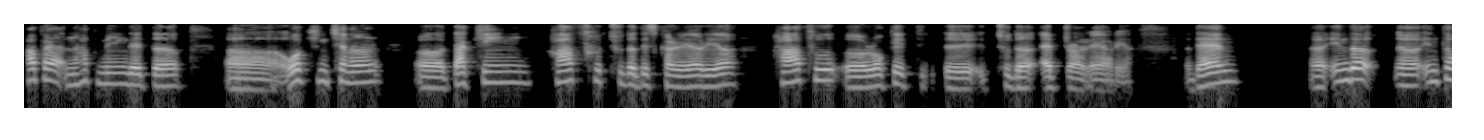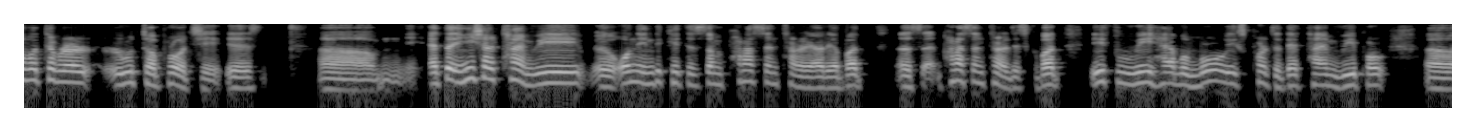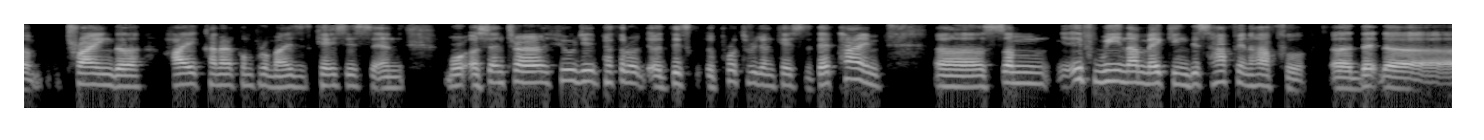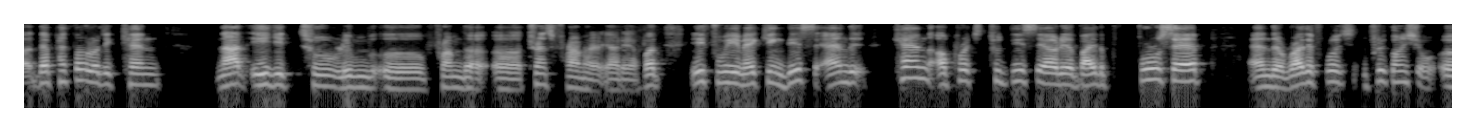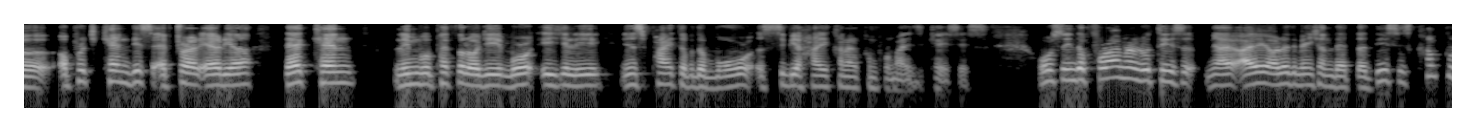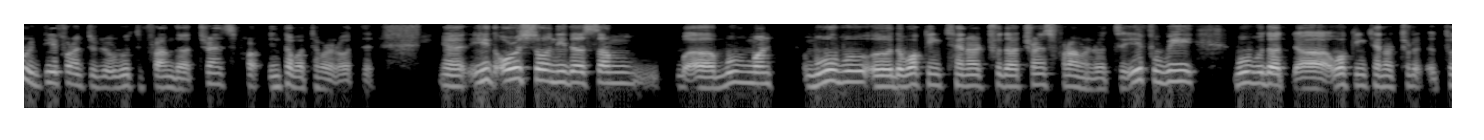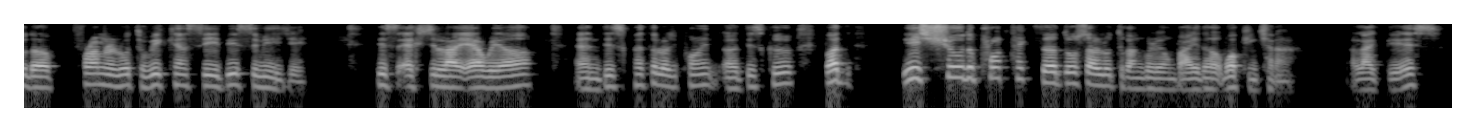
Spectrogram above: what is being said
Half and half meaning that the uh, working channel uh, docking half to the discal area, half uh, locate uh, to the epidural area. Then uh, in the uh, intervertebral root approach is um, at the initial time we uh, only indicated some paracentral area, but uh, paracentral disc. But if we have more expert at that time, we uh, trying the high canal compromised cases and more a central huge pathology uh, disc uh, protrusion cases. At That time, uh, some if we not making this half and half, uh, the the pathology can not easy to remove uh, from the uh, transforaminal area. But if we making this and can approach to this area by the forceps and the radio frequency uh, approach can this epidural area that can remove pathology more easily in spite of the more severe high canal compromise cases. Also in the foraminal root is, I already mentioned that this is completely different route from the transfer intervertebral root. Uh, it also needs some uh, movement, move uh, the working channel to the transforaminal root. If we move the uh, working channel to, to the foraminal root, we can see this image, this axillary area and this pathology point, uh, disc, but it should protect the dorsal root ganglion by the working channel like this.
